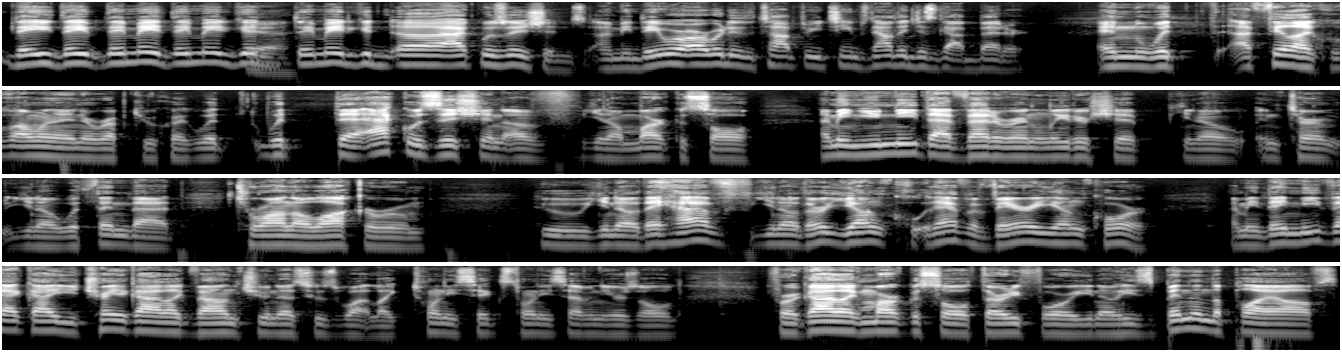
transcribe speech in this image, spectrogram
they they they made they made good yeah. they made good uh, acquisitions. I mean, they were already the top three teams. Now they just got better. And with I feel like I want to interrupt you quick with with the acquisition of you know Marcus Gasol. I mean, you need that veteran leadership. You know, in term you know within that Toronto locker room, who you know they have you know they're young. They have a very young core. I mean, they need that guy. You trade a guy like Valanciunas, who's what, like 26, 27 years old, for a guy like Marcus Gasol, 34. You know, he's been in the playoffs.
